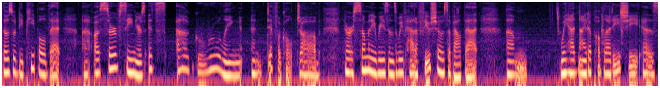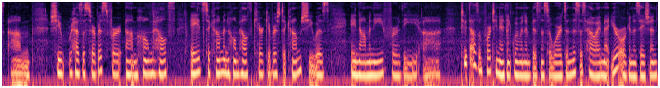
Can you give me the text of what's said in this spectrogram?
Those would be people that uh, uh, serve seniors. It's a grueling and difficult job. There are so many reasons. We've had a few shows about that. Um, we had Nida Pobletti. She is um, she has a service for um, home health aides to come and home health caregivers to come. She was a nominee for the uh, 2014, I think, Women in Business Awards, and this is how I met your organization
